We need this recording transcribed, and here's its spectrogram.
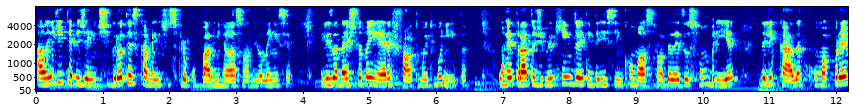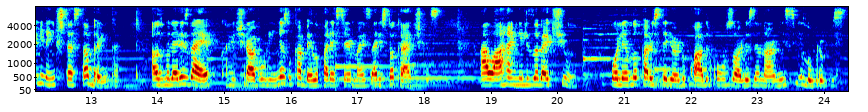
Além de inteligente e grotescamente despreocupada em relação à violência, Elizabeth também era de fato muito bonita. Um retrato de 1585 mostra uma beleza sombria, delicada, com uma proeminente testa branca. As mulheres da época retiravam linhas do cabelo para ser mais aristocráticas. A lá Rainha Elizabeth I, olhando para o exterior do quadro com os olhos enormes e lúgubres.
